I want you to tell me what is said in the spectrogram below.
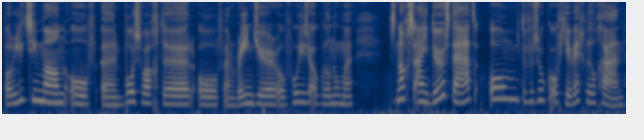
politieman of een boswachter of een ranger of hoe je ze ook wil noemen, s'nachts aan je deur staat om te verzoeken of je weg wil gaan.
